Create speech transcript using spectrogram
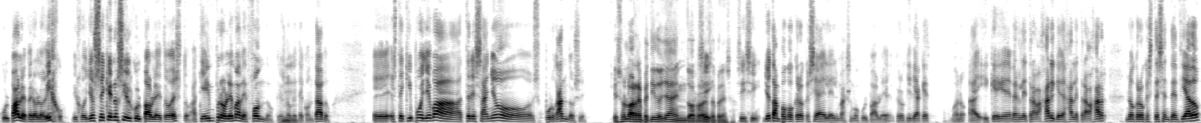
culpable, pero lo dijo. Dijo, yo sé que no soy el culpable de todo esto. Aquí hay un problema de fondo, que es lo Mm. que te he contado. Eh, este equipo lleva tres años purgándose. Eso lo ha repetido ya en dos ruedas Sí, de prensa. Sí, sí. Yo tampoco creo que sea él el máximo culpable. ¿eh? Creo que Idiáquez, bueno, hay que verle trabajar y que dejarle trabajar. No creo que esté sentenciado.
